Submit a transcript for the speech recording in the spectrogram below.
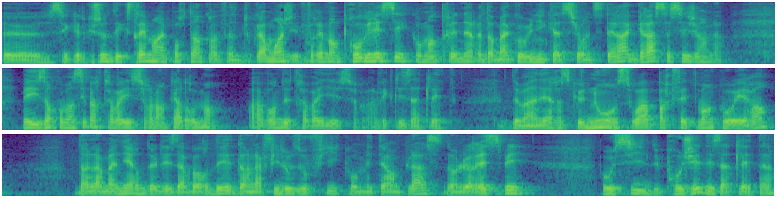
euh, c'est quelque chose d'extrêmement important. Enfin, en tout cas, moi, j'ai vraiment progressé comme entraîneur dans ma communication, etc., grâce à ces gens-là. Mais ils ont commencé par travailler sur l'encadrement avant de travailler avec les athlètes, de manière à ce que nous, on soit parfaitement cohérents dans la manière de les aborder, dans la philosophie qu'on mettait en place, dans le respect aussi du projet des athlètes. Hein.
